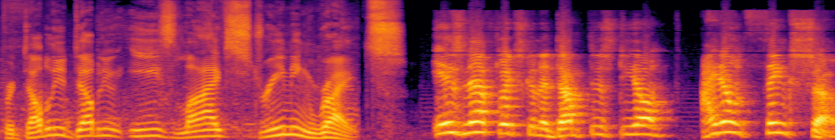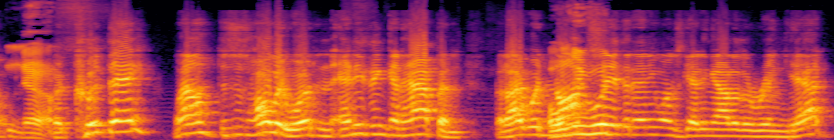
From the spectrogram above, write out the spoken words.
for WWE's live streaming rights. Is Netflix going to dump this deal? I don't think so. No. But could they? Well, this is Hollywood and anything can happen. But I would not Hollywood? say that anyone's getting out of the ring yet.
